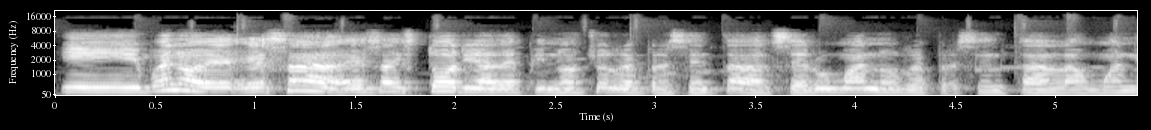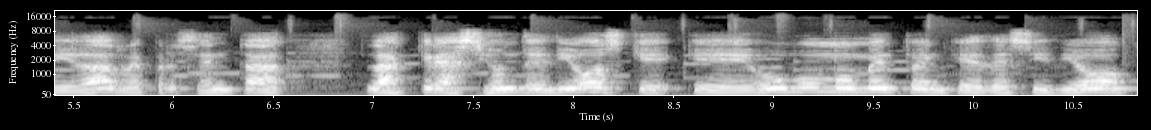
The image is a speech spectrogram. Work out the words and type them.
Y bueno, e, esa, esa historia de Pinocho representa al ser humano, representa a la humanidad, representa la creación de Dios, que, hubo un momento en que decidió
